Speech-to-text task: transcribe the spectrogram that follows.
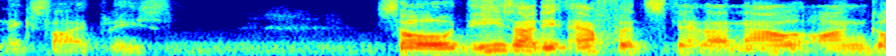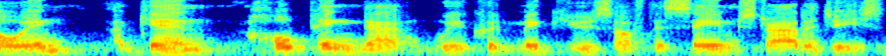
next slide, please. So these are the efforts that are now ongoing, again, hoping that we could make use of the same strategies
